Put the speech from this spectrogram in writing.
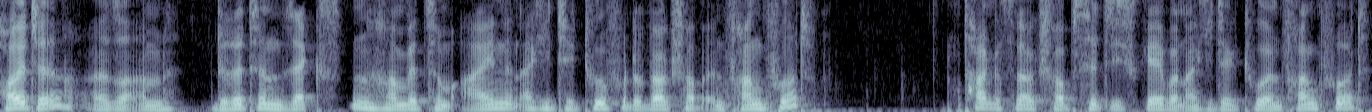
Heute, also am 3.6., haben wir zum einen einen Architekturfoto-Workshop in Frankfurt. Tagesworkshop Cityscape und Architektur in Frankfurt.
